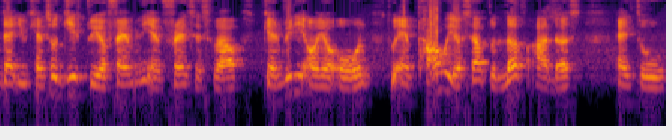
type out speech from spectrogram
that you can also give to your family and friends as well. You can read it on your own to empower yourself to love others and to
